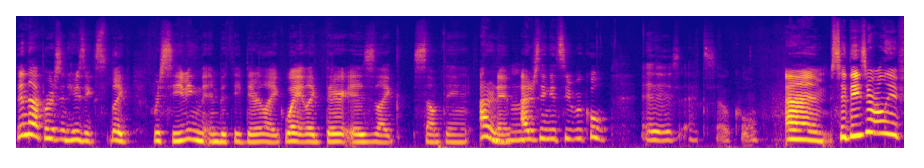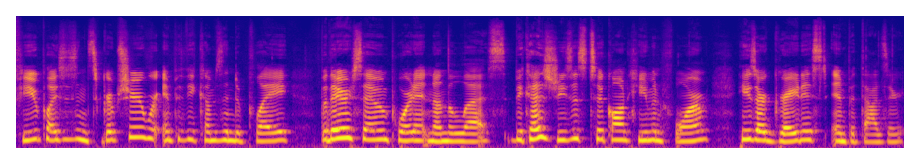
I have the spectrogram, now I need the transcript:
then that person who's ex- like receiving the empathy they're like wait like there is like something i don't know. Mm-hmm. i just think it's super cool. It is. It's so cool. Um so these are only a few places in scripture where empathy comes into play but they are so important nonetheless. Because Jesus took on human form, he's our greatest empathizer.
